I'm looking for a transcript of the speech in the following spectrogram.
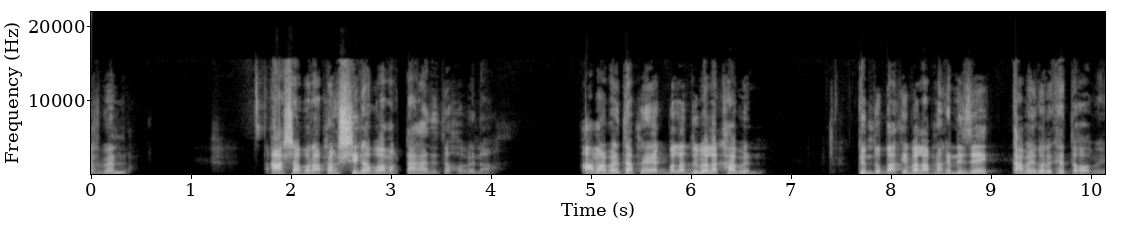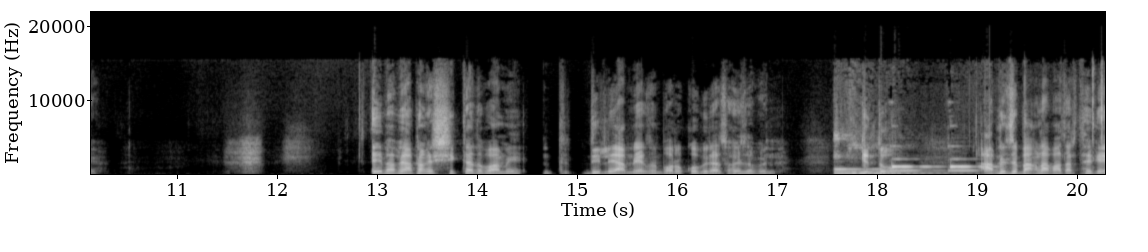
আসবেন। আসার পর আপনাকে শিখাবো, আমাকে টাকা দিতে হবে না। আমার বাড়িতে আপনি একবেলা দুই বেলা খাবেন, কিন্তু বাকি বেলা আপনাকে নিজে কামে করে খেতে হবে। এইভাবে আপনাকে শিক্ষা দেবো আমি দিলে আপনি একজন বড় কবিরাজ হয়ে যাবেন। কিন্তু আপনি যে বাংলা বাজার থেকে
